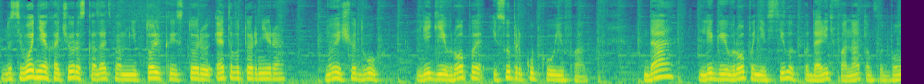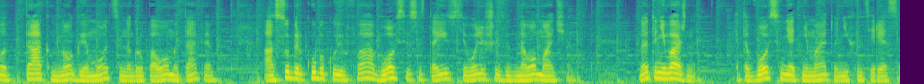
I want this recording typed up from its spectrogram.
Но сегодня я хочу рассказать вам не только историю этого турнира – но еще двух – Лиги Европы и Суперкубка УЕФА. Да, Лига Европы не в силах подарить фанатам футбола так много эмоций на групповом этапе, а Суперкубок УЕФА вовсе состоит всего лишь из одного матча. Но это не важно, это вовсе не отнимает у них интереса.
